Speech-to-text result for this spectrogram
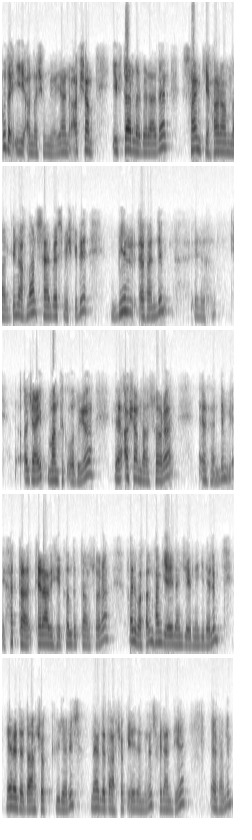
Bu da iyi anlaşılmıyor. Yani akşam iftarla beraber sanki haramlar, günahlar serbestmiş gibi bir efendim e, acayip mantık oluyor ve akşamdan sonra efendim hatta teravihi kıldıktan sonra hadi bakalım hangi eğlence yerine gidelim, nerede daha çok güleriz, nerede daha çok eğleniriz filan diye efendim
